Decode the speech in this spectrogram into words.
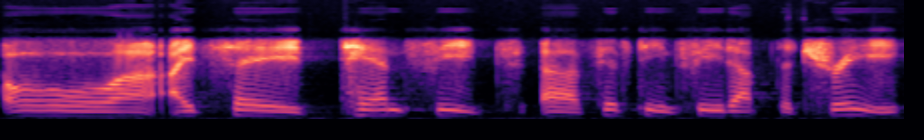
oh, uh, I'd say 10 feet, uh, 15 feet up the tree.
